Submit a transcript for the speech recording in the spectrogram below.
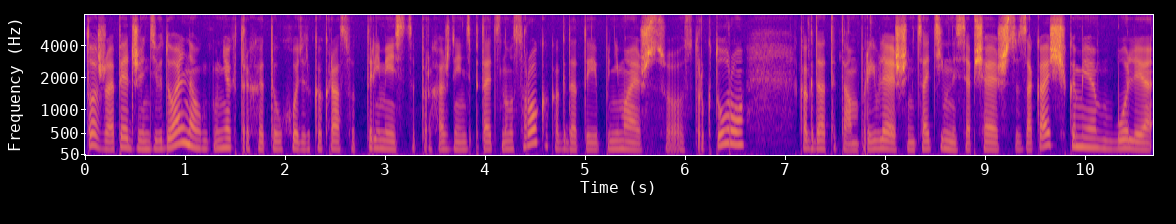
тоже, опять же, индивидуально. У некоторых это уходит как раз вот три месяца прохождения испытательного срока, когда ты понимаешь структуру, когда ты там проявляешь инициативность, общаешься с заказчиками, более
